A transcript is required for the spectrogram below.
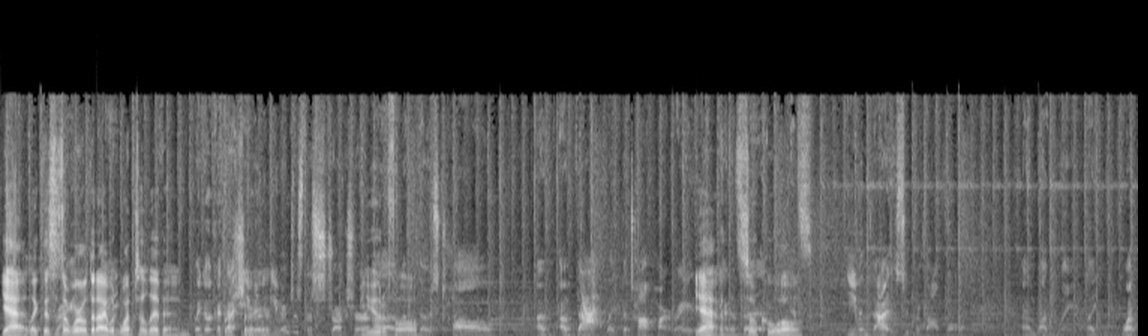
Yeah, world, like this is a world that I would want to live in. Like, look at that. sure. Even even just the structure. Beautiful. Of, those tall. Of, of that, like the top part, right? Yeah, Kind of it's so cool. it's- Even that is super thoughtful and lovely. Like, what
